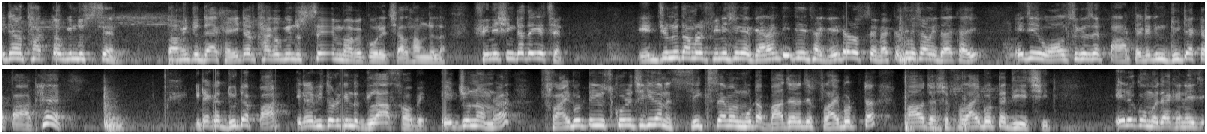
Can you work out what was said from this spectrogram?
এটার থাকটাও কিন্তু সেম তো আমি একটু দেখাই, এটার থাকও কিন্তু সেম ভাবে করেছি, আলহামদুলিল্লাহ। ফিনিশিংটা দেখেছেন? এর জন্য তো আমরা ফিনিশিং এর গ্যারান্টি দিয়ে থাকি, এটারও সেম একটা জিনিস আমি দেখাই, এই যে ওয়াল সিরিজের পার্ট এটা কিন্তু দুইটা একটা পার্ট হ্যাঁ? এটা একটা দুইটা পার্ট এটার ভিতরে কিন্তু গ্লাস হবে। এর জন্য আমরা ফ্লাইবোর্ডটা ইউজ করেছি কি জানেন? সিক্স এম মোটা বাজারে যে ফ্লাইবোর্ডটা পাওয়া যায়, সে ফ্লাইবোর্ডটা দিয়েছি। এরকম দেখেন, এই যে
